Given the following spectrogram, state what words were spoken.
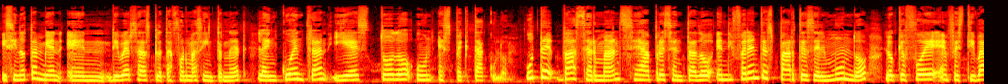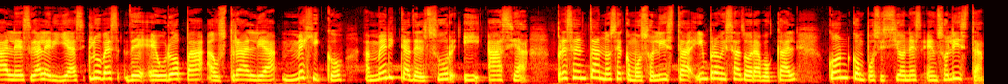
y si no también en diversas plataformas de internet la encuentran y es todo un espectáculo. Ute Wasserman se ha presentado en diferentes partes del mundo, lo que fue en festivales, galerías, clubes de Europa, Australia, México, América del Sur y Asia, presentándose como solista improvisadora vocal con composiciones en solista.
